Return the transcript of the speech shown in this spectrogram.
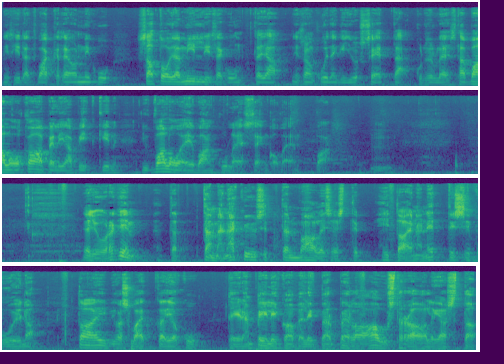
niin siitä, että vaikka se on niin kuin satoja millisekunteja, niin se on kuitenkin just se, että kun se tulee sitä valokaapelia pitkin, niin valo ei vaan kule sen kovempaa. Hmm. Ja juurikin, että tämä näkyy sitten mahdollisesti hitaina nettisivuina, tai jos vaikka joku teidän pelikaveli pelaa Australiasta,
